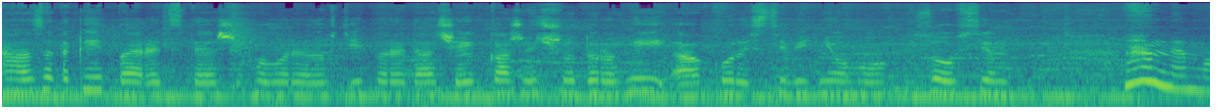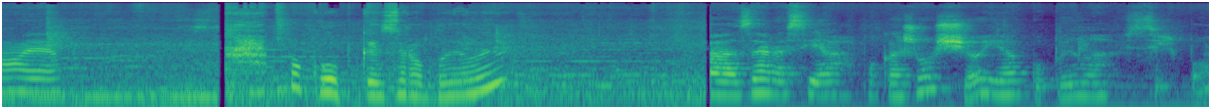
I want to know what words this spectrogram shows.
А за такий перець теж говорили в тій передачі. Кажуть, що дорогий, а користі від нього зовсім немає. Покупки зробили. А зараз я покажу, що я купила в сільпо.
